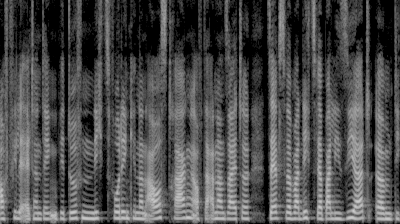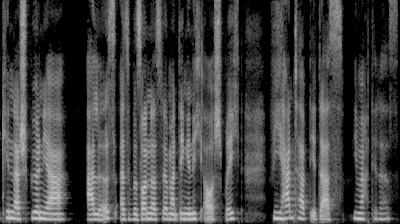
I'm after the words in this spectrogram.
oft viele Eltern denken, wir dürfen nichts vor den Kindern austragen. Auf der anderen Seite, selbst wenn man nichts verbalisiert, ähm, die Kinder spüren ja alles, also besonders wenn man Dinge nicht ausspricht. Wie handhabt ihr das? Wie macht ihr das?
